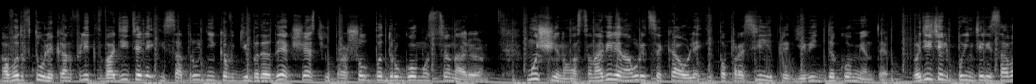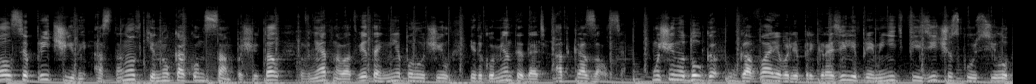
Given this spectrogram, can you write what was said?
А вот в Туле конфликт водителя и сотрудников ГИБДД, к счастью, прошел по другому сценарию. Мужчину остановили на улице Кауля и попросили предъявить документы. Водитель поинтересовался причиной остановки, но, как он сам посчитал, внятного ответа не получил и документы дать отказался. Мужчину долго уговаривали, пригрозили применить физическую силу,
